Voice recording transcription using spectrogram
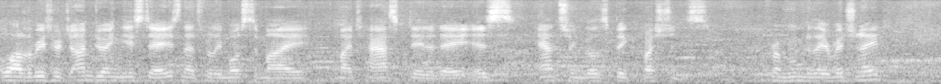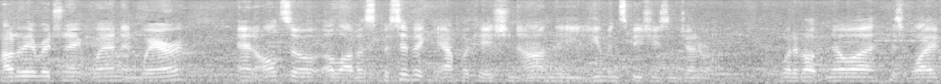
a lot of the research I'm doing these days, and that's really most of my, my task day to day, is answering those big questions. From whom do they originate? How do they originate? When and where? And also a lot of specific application on the human species in general. What about Noah, his wife,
